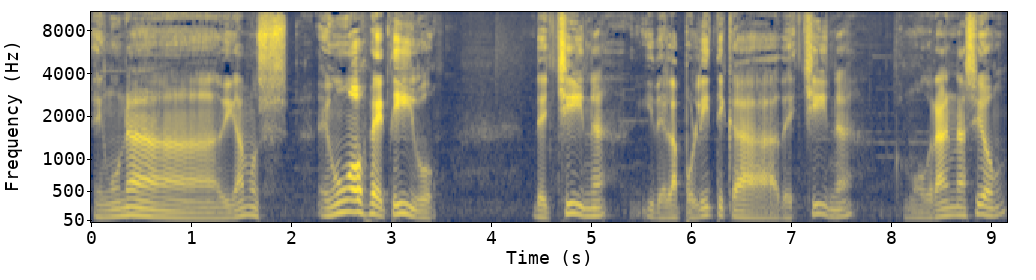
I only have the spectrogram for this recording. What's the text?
en una digamos en un objetivo de China y de la política de China como gran nación,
